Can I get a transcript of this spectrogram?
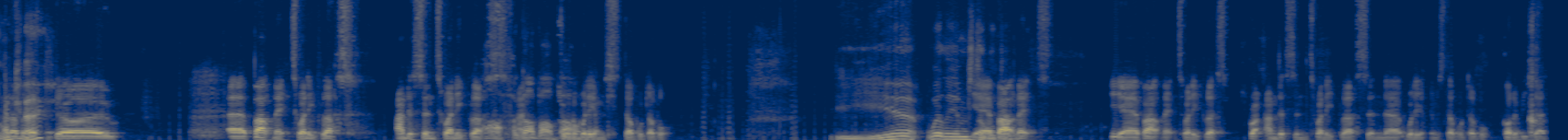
Okay. And I'm going to go uh, Balknick 20 plus, Anderson 20 plus, oh, forgot about Jordan Balknick. Williams double double. Yeah, Williams. Yeah, Balknick. Yeah, Balknick 20 plus, Anderson 20 plus, and uh, Williams double double. Got to be done.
